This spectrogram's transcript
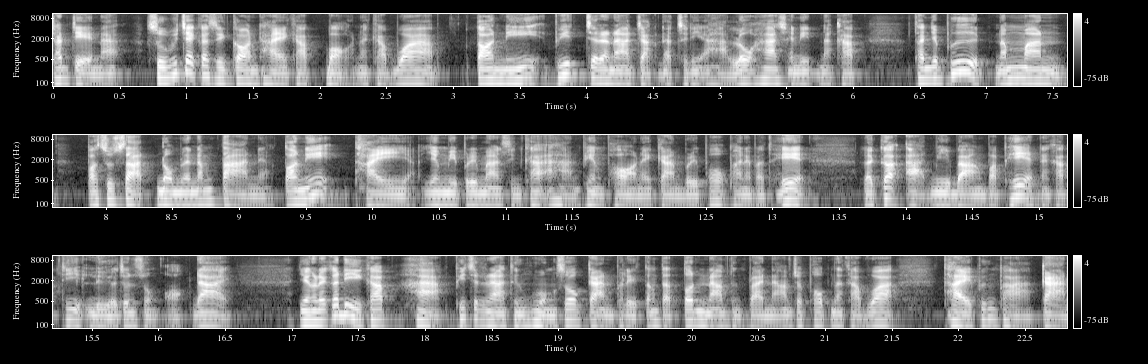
ชัดเจนนะศูนย์วิจัยเกษตรกรไทยครับบอกนะครับว่า ตอนนี้พิจารณาจากดัชนีอาหารโลก 5 ชนิดนะครับธัญพืชน้ำมัน ปศุสัตว์นมและน้ำตาลเนี่ยตอนนี้ไทยยังมีปริมาณสินค้าอาหารเพียงพอในการบริโภคภายในประเทศ และก็อาจมีบางประเภทนะครับที่เหลือจนส่งออกได้ อย่างไรก็ดีครับ หากพิจารณาถึงห่วงโซ่การผลิตตั้งแต่ต้นน้ำถึงปลายน้ำจะพบนะครับว่าไทยพึ่งพาการ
